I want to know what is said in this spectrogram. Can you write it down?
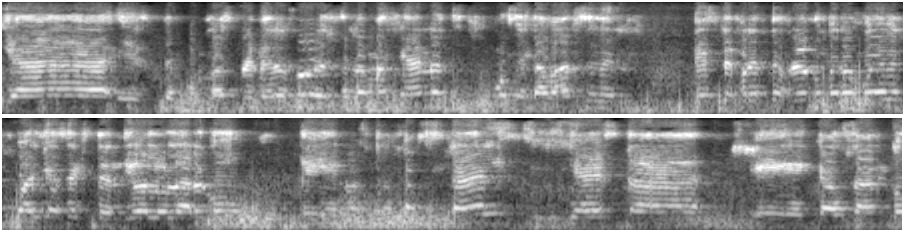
ya este, por las primeras horas de la mañana tuvimos el avance de este Frente Frío número 9, el cual ya se extendió a lo largo de nuestra capital ya está eh, causando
